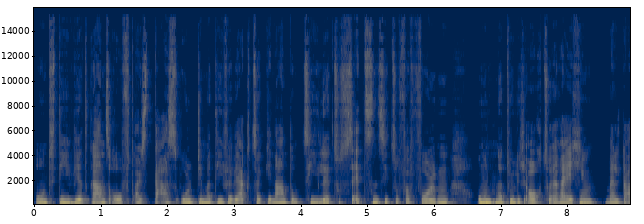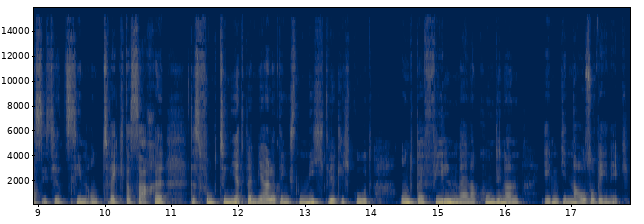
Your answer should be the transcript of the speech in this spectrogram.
und die wird ganz oft als das ultimative Werkzeug genannt, um Ziele zu setzen, sie zu verfolgen und natürlich auch zu erreichen, weil das ist ja Sinn und Zweck der Sache. Das funktioniert bei mir allerdings nicht wirklich gut und bei vielen meiner Kundinnen eben genauso wenig.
